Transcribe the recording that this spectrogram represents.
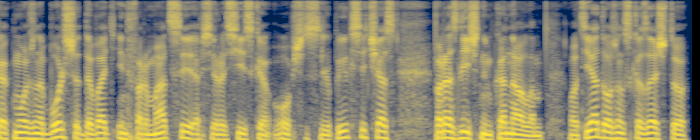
как можно больше давать информации о Всероссийском обществе слепых сейчас по различным каналам. Вот я должен сказать, что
